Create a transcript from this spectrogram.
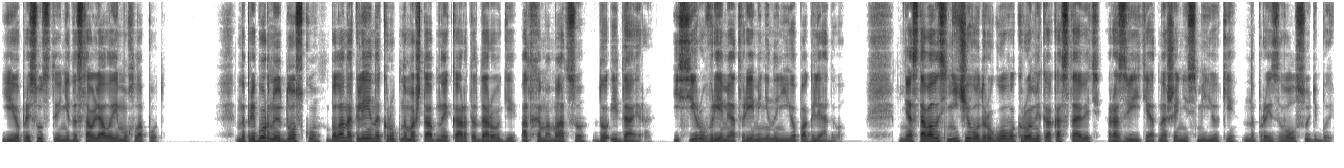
Ее присутствие не доставляло ему хлопот. На приборную доску была наклеена крупномасштабная карта дороги от Хамамацу до Идайра, и Сиру время от времени на нее поглядывал. Не оставалось ничего другого, кроме как оставить развитие отношений с Миюки на произвол судьбы.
